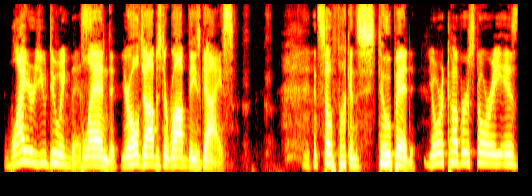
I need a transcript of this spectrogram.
Why are you doing this? Blend. Your whole job is to rob these guys. It's so fucking stupid. Your cover story is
